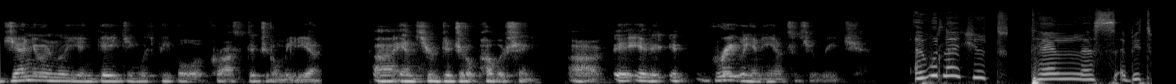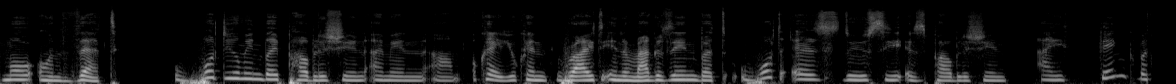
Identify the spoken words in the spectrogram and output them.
genuinely engaging with people across digital media uh, and through digital publishing. uh, it, it, it greatly enhances your reach. I would like you to tell us a bit more on that. What do you mean by publishing? I mean, um, okay, you can write in a magazine, but what else do you see as publishing? I think, but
